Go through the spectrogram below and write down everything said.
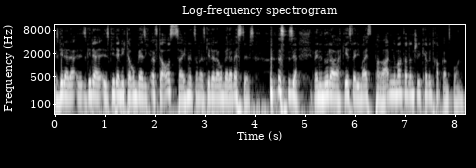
Es geht, ja, es, geht ja, es geht ja nicht darum, wer sich öfter auszeichnet, sondern es geht ja darum, wer der Beste ist. das ist ja, wenn du nur danach gehst, wer die meisten Paraden gemacht hat, dann steht Kevin Trapp ganz vorne.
